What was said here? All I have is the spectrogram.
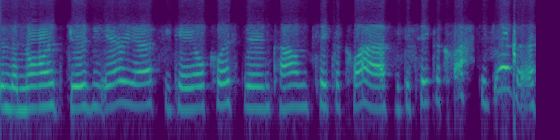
in the North Jersey area, CKO Clifton, come take a class. We could take a class together.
